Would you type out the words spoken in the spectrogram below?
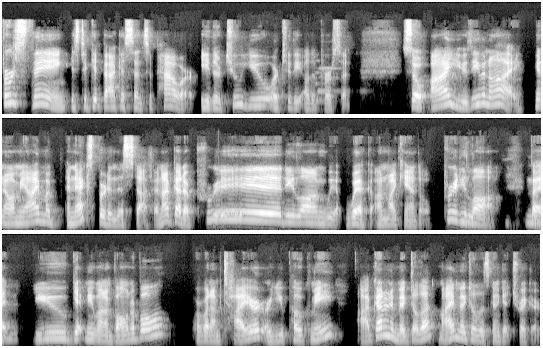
first thing is to get back a sense of power, either to you or to the other person. So I use, even I, you know, I mean, I'm a, an expert in this stuff and I've got a pretty long wick on my candle, pretty Mhm. long but Mhm. you get me when I'm vulnerable or when I'm tired or you poke me, I've got an amygdala. My amygdala is going to get triggered.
